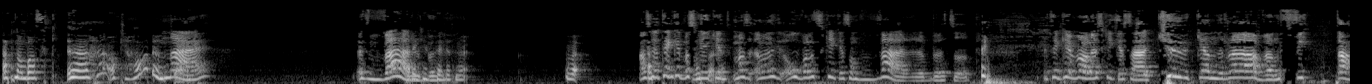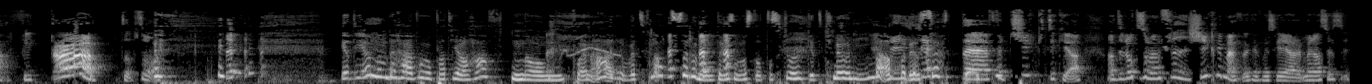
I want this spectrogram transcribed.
Att man bara, sk- jaha, okej, har du inte? Nej. Ett Ja, Det verb. mer, Va? Alltså jag tänker på skriket, man, man, ovanligt att skrika som verb typ. Jag tänker vanligt att skrika så här: kuken, röven, fitta, fitta! Typ så. Jag vet inte om det här beror på att jag har haft någon på en arbetsplats eller någonting som har stått och skrikit knulla på det Det är sättet. jätteförtryck tycker jag. Att det låter som en frikyrklig människa kanske ska göra men alltså, jag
